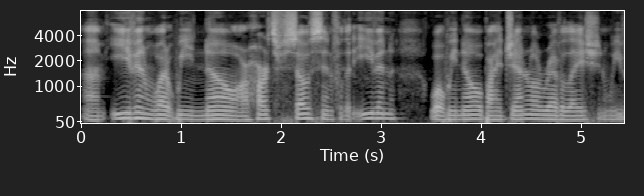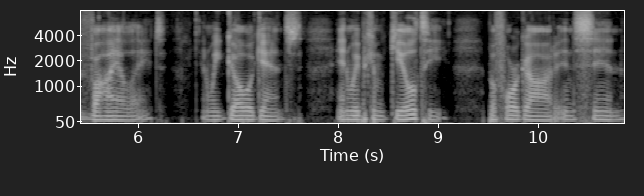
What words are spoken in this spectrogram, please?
um, even what we know, our hearts are so sinful that even what we know by general revelation, we violate and we go against, and we become guilty before God in sin.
